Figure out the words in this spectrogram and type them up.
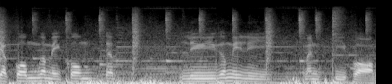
จะกลมก็ไม่กลม จะรีก็ไม่รี มันพีฟอร์ม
